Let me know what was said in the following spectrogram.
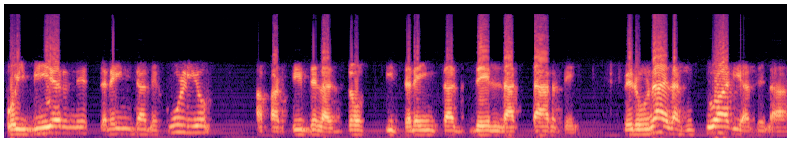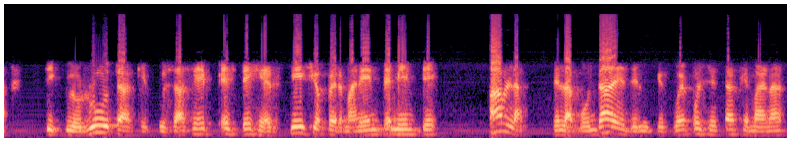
hoy viernes 30 de julio, a partir de las 2 y 30 de la tarde. Pero una de las usuarias de la ciclorruta que pues hace este ejercicio permanentemente habla de las bondades de lo que fue pues esta semana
